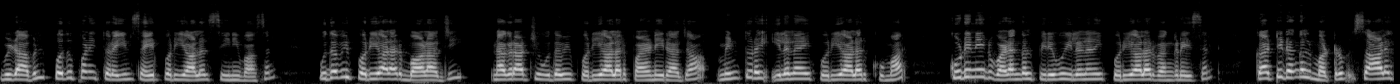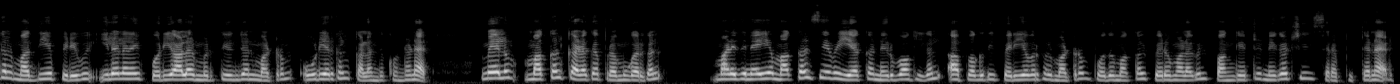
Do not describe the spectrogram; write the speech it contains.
விழாவில் பொதுப்பணித்துறையின் செயற்பொறியாளர் சீனிவாசன் உதவி பொறியாளர் பாலாஜி நகராட்சி உதவி பொறியாளர் பழனிராஜா மின்துறை இளநிலை பொறியாளர் குமார் குடிநீர் வழங்கல் பிரிவு இளநிலை பொறியாளர் வெங்கடேசன் கட்டிடங்கள் மற்றும் சாலைகள் மத்திய பிரிவு இளநிலை பொறியாளர் மிருத்யுஞ்சன் மற்றும் ஊழியர்கள் கலந்து கொண்டனர். மேலும் மக்கள் கழக பிரமுகர்கள் மனிதநேய மக்கள் சேவை இயக்க நிர்வாகிகள் அப்பகுதி பெரியவர்கள் மற்றும் பொதுமக்கள் பெருமளவில் பங்கேற்று நிகழ்ச்சியை சிறப்பித்தனர்.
